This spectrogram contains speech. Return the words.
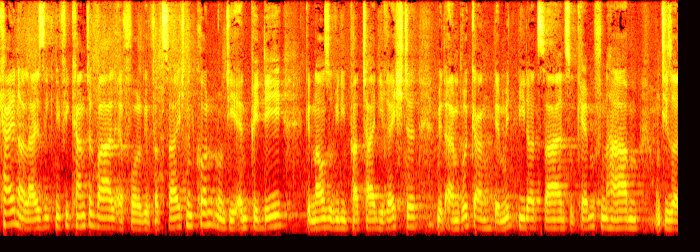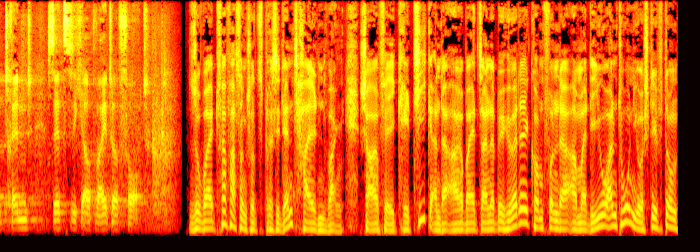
keinerlei signifikante Wahlerfolge verzeichnen konnten und die NPD genauso wie die Partei Die Rechte mit einem Rückgang der Mitgliederzahlen zu kämpfen haben. Und dieser Trend setzt sich auch weiter fort. Soweit Verfassungsschutzpräsident Haldenwang. Scharfe Kritik an der Arbeit seiner Behörde kommt von der Amadeo Antonio Stiftung.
